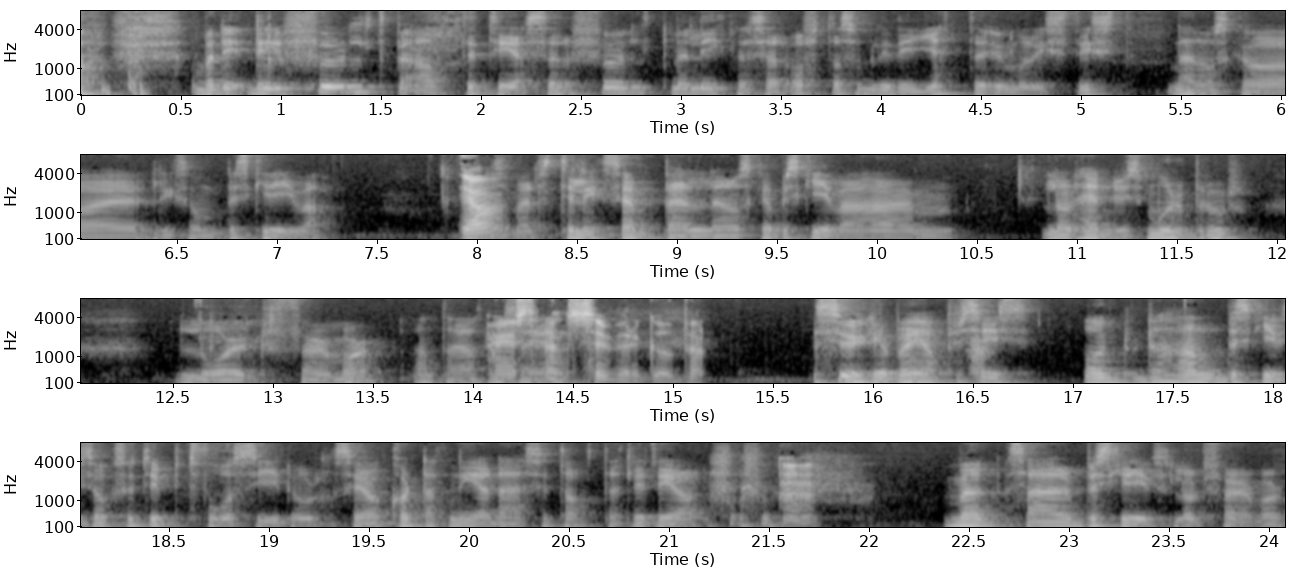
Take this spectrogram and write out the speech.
Men det, det är fullt med antiteser, fullt med liknelser. Ofta så blir det jättehumoristiskt när de ska eh, liksom beskriva Ja. Till exempel när de ska beskriva um, Lord Henrys morbror. Lord Fermor, antar jag att man just säger. den surgubben. Surgubben, ja precis. Och d- han beskrivs också typ två sidor. Så jag har kortat ner det här citatet lite grann. Mm. Men så här beskrivs Lord Fermor.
